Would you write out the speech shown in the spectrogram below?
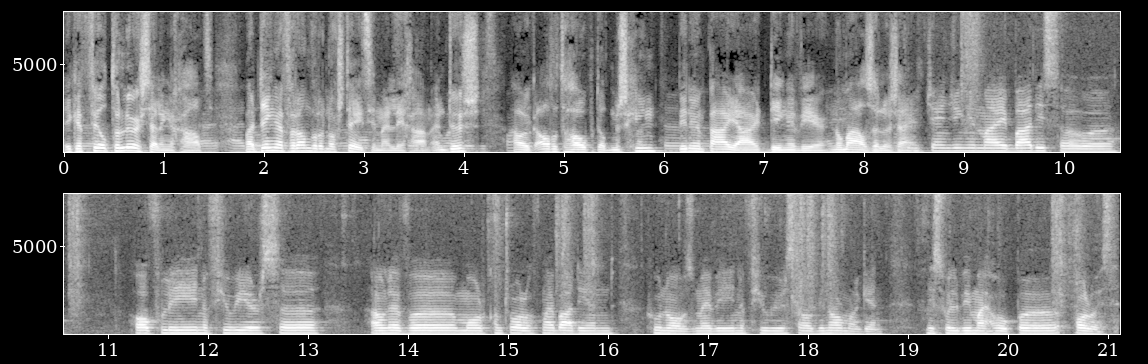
Ik heb veel teleurstellingen gehad. Maar dingen veranderen nog steeds in mijn lichaam. En dus hou ik altijd hoop dat misschien binnen een paar jaar dingen weer normaal zullen zijn. Changing in my body, so uh, hopefully in a few years I'll have more control of my body and who knows, maybe in a few years I'll be normal again. This will be my hope uh, always.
